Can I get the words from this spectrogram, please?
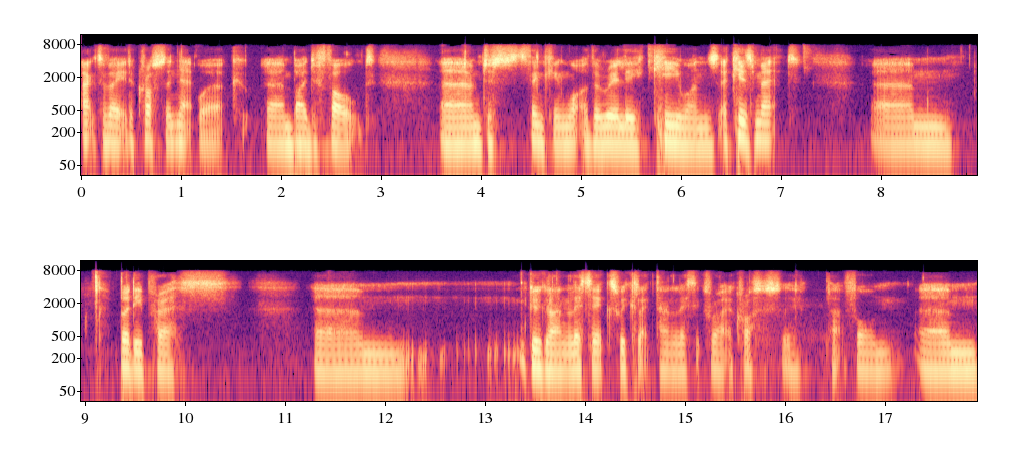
activated across the network um, by default. Uh, I'm just thinking what are the really key ones: Akismet, um, BuddyPress, um, Google Analytics. We collect analytics right across the platform. Um,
